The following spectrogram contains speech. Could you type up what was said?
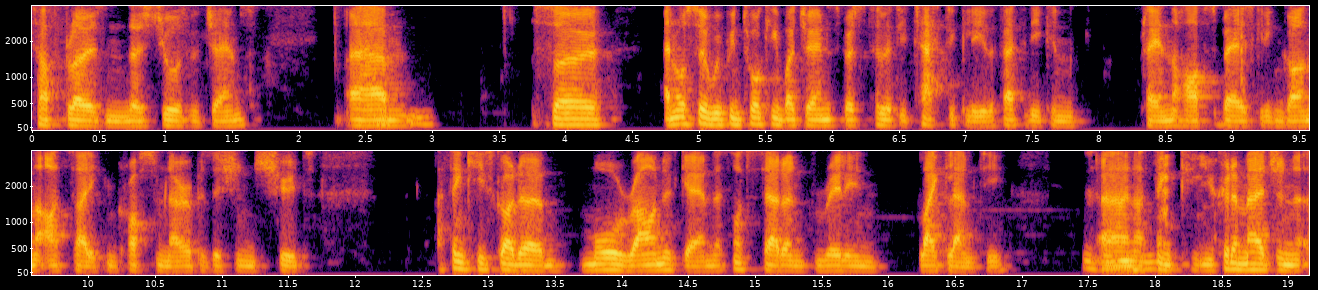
tough blows and those duels with James. Um, so, and also we've been talking about James' versatility tactically, the fact that he can play in the half space, he can go on the outside, he can cross from narrow positions, shoot. I think he's got a more rounded game. That's not to say I don't really like Lamptey. Mm-hmm. And I think you could imagine, a,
